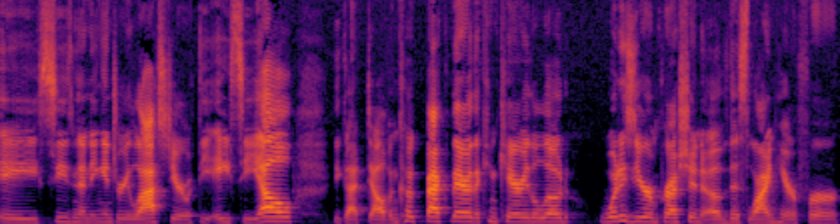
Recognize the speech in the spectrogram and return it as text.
a season-ending injury last year with the ACL. You got Dalvin Cook back there that can carry the load. What is your impression of this line here for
